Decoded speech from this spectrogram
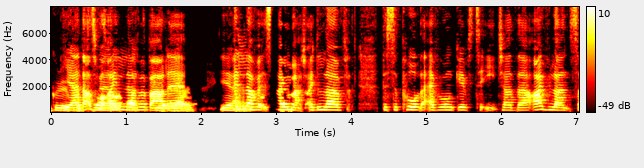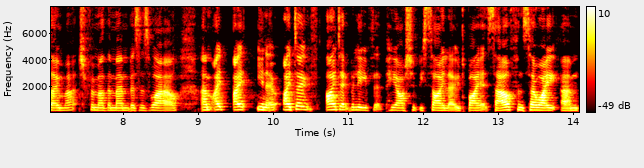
group yeah that's well. what i love about it yeah. i love it so much. I love the support that everyone gives to each other. I've learned so much from other members as well. Um i i you know i don't i don't believe that pr should be siloed by itself. And so i um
